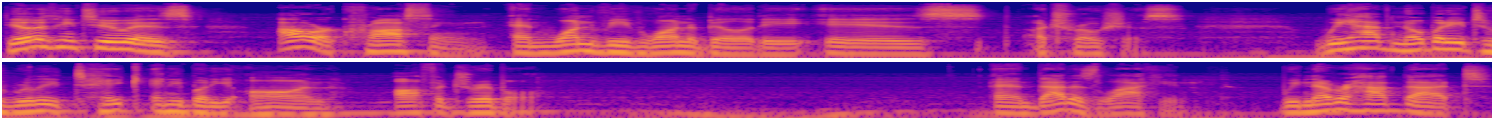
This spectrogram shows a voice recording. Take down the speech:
The other thing, too, is our crossing and 1v1 ability is atrocious. We have nobody to really take anybody on off a dribble. And that is lacking. We never have that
